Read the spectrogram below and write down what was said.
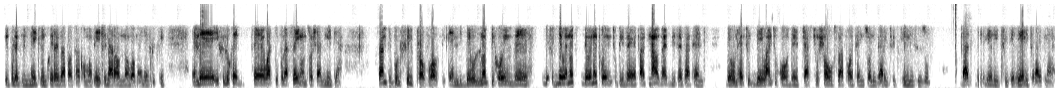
people have been making queries about accommodation around Nongoma and everything. And uh, if you look at uh, what people are saying on social media, some people feel provoked and they will not be going there. They were not. They were not going to be there. But now that this has happened, they will have to. They want to go there just to show support and solidarity with King Misizu. That's the reality. Reality right now.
